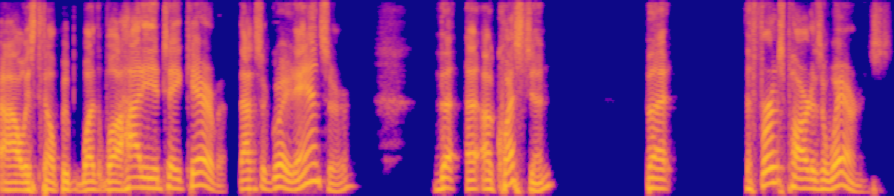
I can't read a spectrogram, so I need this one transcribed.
I always tell people, well, how do you take care of it? That's a great answer, the, a question. But the first part is awareness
